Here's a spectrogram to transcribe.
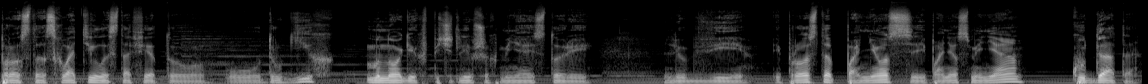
просто схватил эстафету у других, многих впечатливших меня историй любви. И просто понесся и понес меня куда-то.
